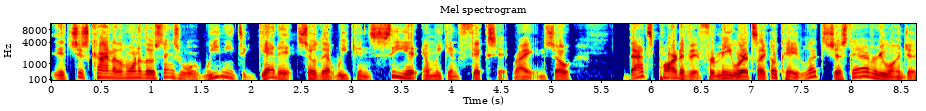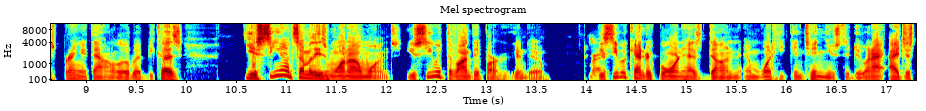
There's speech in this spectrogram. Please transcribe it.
it's just kind of one of those things where we need to get it so that we can see it and we can fix it. Right. And so that's part of it for me where it's like, okay, let's just everyone just bring it down a little bit because you see on some of these one on ones, you see what DeVante Parker can do. Right. You see what Kendrick Bourne has done and what he continues to do. And I, I just,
